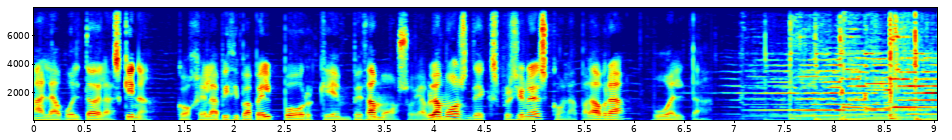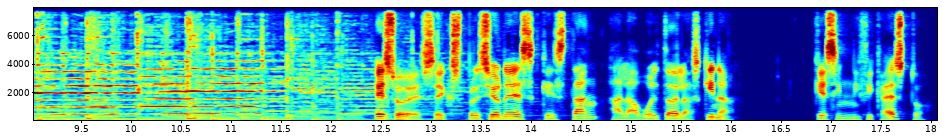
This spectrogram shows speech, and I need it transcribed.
a la vuelta de la esquina. Coge lápiz y papel porque empezamos. Hoy hablamos de expresiones con la palabra vuelta. Eso es, expresiones que están a la vuelta de la esquina. ¿Qué significa esto?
